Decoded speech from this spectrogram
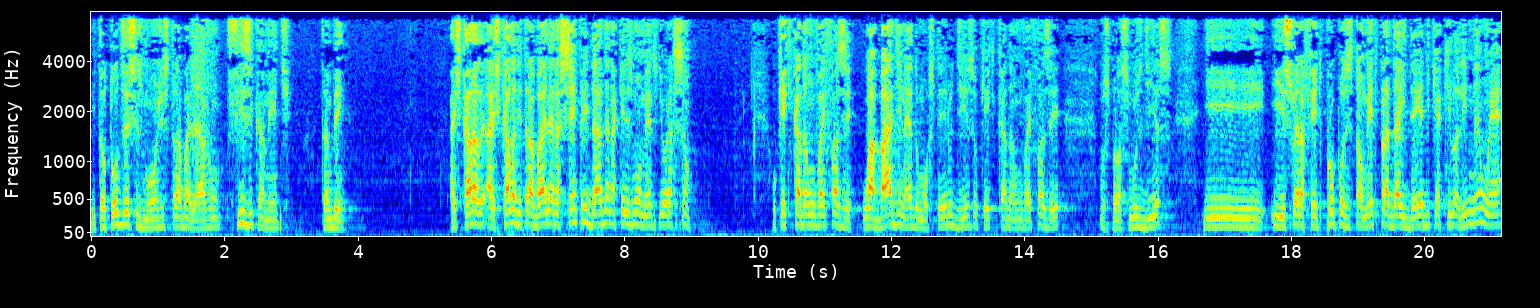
Então todos esses monges trabalhavam fisicamente também. A escala, a escala de trabalho era sempre dada naqueles momentos de oração. O que, que cada um vai fazer? O abade né, do mosteiro diz o que, que cada um vai fazer nos próximos dias. E, e isso era feito propositalmente para dar a ideia de que aquilo ali não é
